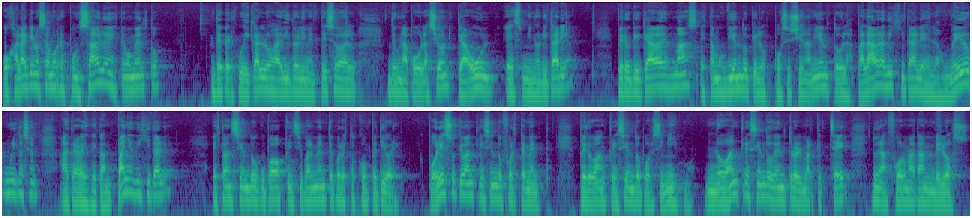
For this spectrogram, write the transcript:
Ojalá que no seamos responsables en este momento de perjudicar los hábitos alimenticios de una población que aún es minoritaria, pero que cada vez más estamos viendo que los posicionamientos, las palabras digitales en los medios de comunicación a través de campañas digitales están siendo ocupados principalmente por estos competidores. Por eso que van creciendo fuertemente, pero van creciendo por sí mismos, no van creciendo dentro del market share de una forma tan veloz.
